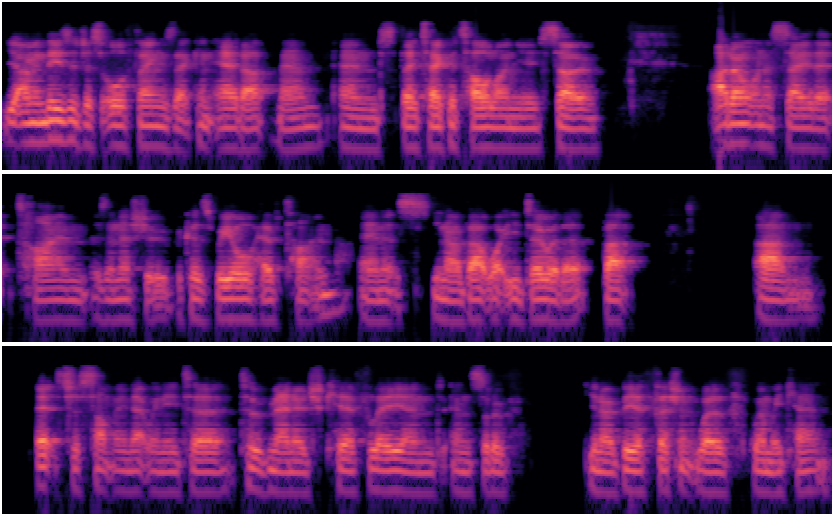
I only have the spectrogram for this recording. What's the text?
yeah, I mean these are just all things that can add up, man, and they take a toll on you. So. I don't want to say that time is an issue because we all have time and it's you know about what you do with it but um, it's just something that we need to to manage carefully and and sort of you know be efficient with when we can.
